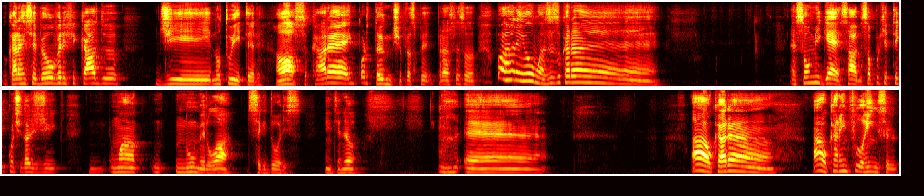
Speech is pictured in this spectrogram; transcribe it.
O cara recebeu o verificado de no Twitter. Nossa, o cara é importante para as pessoas. Porra nenhuma, às vezes o cara é é só um migué, sabe? Só porque tem quantidade de uma um, número lá de seguidores, entendeu? É... Ah, o cara Ah, o cara é influencer. O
